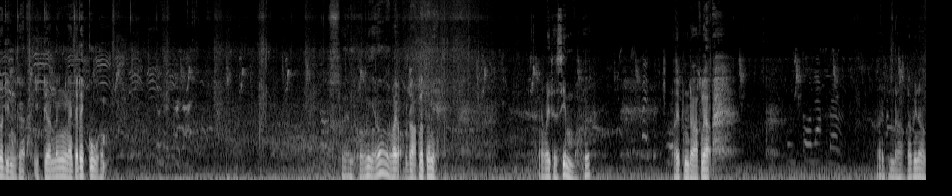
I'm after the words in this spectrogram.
ตัวดินก็อีกเดือนนึงน่าจะได้กู้ครับเฟื่อนของนี่เอ้ลอยออกดอกแล้วตัวนี้เอาไว้ถือซิมบ่ฮะลอยเป็นดอกแล้วลอยเป็นดอกแล้วพี่น้อง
